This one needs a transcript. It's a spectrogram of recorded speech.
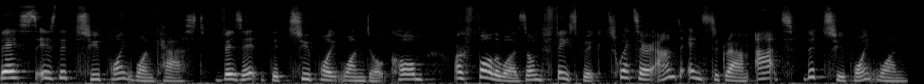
This is the 2.1 cast. Visit the2.1.com or follow us on Facebook, Twitter, and Instagram at the 2.1.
